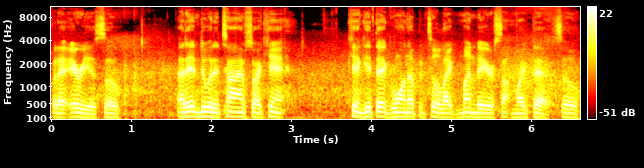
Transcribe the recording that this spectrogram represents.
for that area. So I didn't do it at time, so I can't can't get that going up until like Monday or something like that. So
